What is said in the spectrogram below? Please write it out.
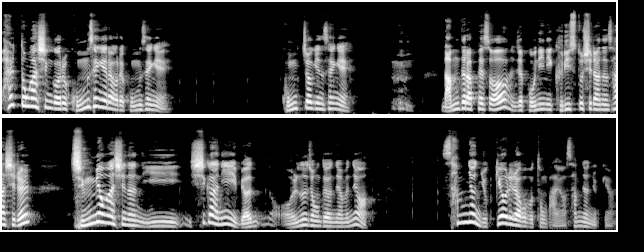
활동하신 거를 공생애라 그래, 공생애. 공적인 생애. 남들 앞에서 이제 본인이 그리스도시라는 사실을 증명하시는 이 시간이 몇, 어느 정도였냐면요. 3년 6개월이라고 보통 봐요. 3년 6개월.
